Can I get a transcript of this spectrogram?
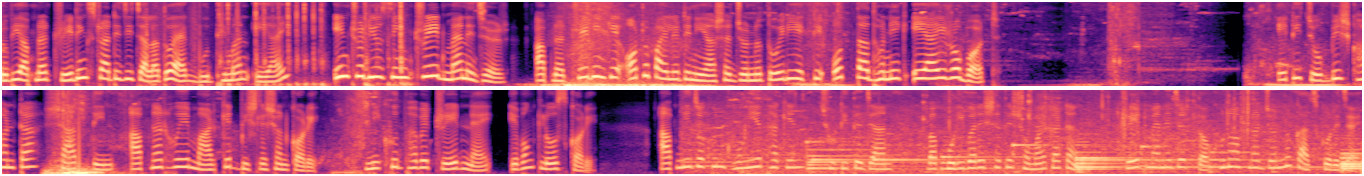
যদি আপনার ট্রেডিং স্ট্র্যাটেজি চালাতো এক বুদ্ধিমান এআই ইন্ট্রোডিউসিং ট্রেড ম্যানেজার আপনার ট্রেডিংকে অটো পাইলটে নিয়ে আসার জন্য তৈরি একটি অত্যাধুনিক এআই রোবট। এটি চব্বিশ ঘণ্টা, সাত দিন আপনার হয়ে মার্কেট বিশ্লেষণ করে, নিখুঁতভাবে ট্রেড নেয় এবং ক্লোজ করে। আপনি যখন ঘুমিয়ে থাকেন, ছুটিতে যান বা পরিবারের সাথে সময় কাটান, ট্রেড ম্যানেজার তখনও আপনার জন্য কাজ করে যায়।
